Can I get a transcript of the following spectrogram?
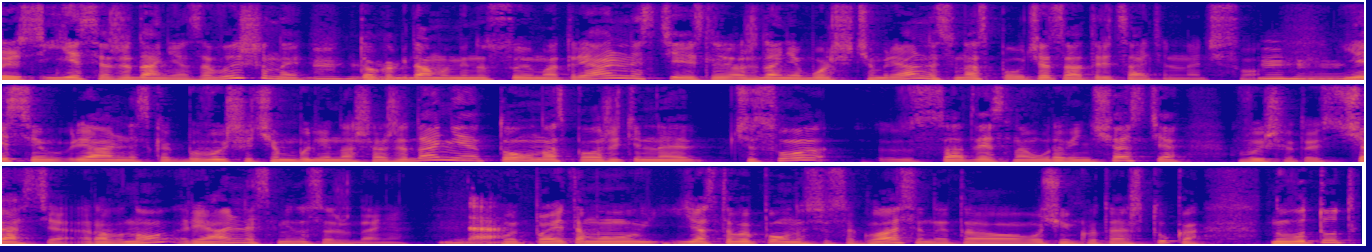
То есть, если ожидания завышены, угу. то когда мы минусуем от реальности, если ожидания больше, чем реальность, у нас получается отрицательное число. Угу. Если реальность как бы выше, чем были наши ожидания, то у нас положительное число, соответственно, уровень счастья выше. То есть счастье равно реальность минус ожидания. Да. Вот поэтому я с тобой полностью согласен, это очень крутая штука. Но вот тут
